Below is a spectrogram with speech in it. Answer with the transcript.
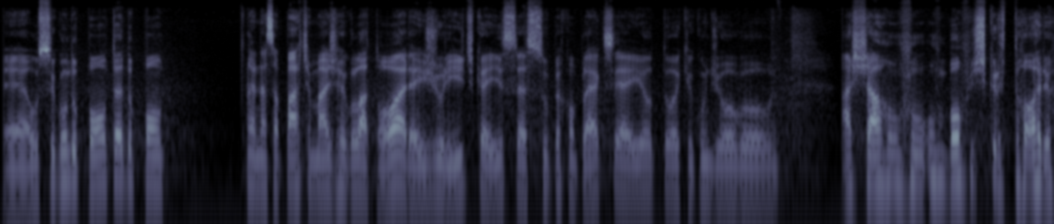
É, o segundo ponto é do ponto é nessa parte mais regulatória e jurídica, isso é super complexo e aí eu estou aqui com o Diogo achar um, um bom escritório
